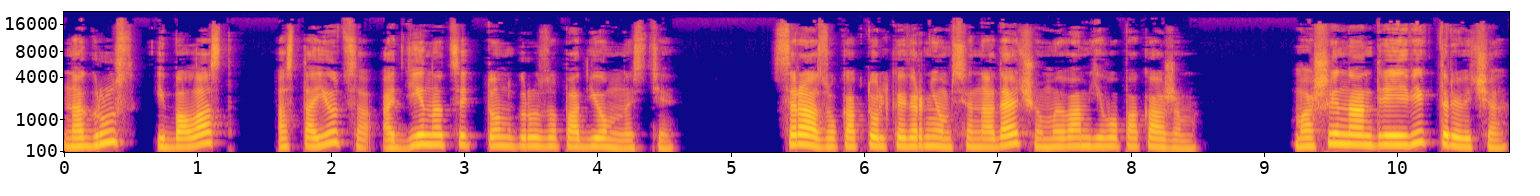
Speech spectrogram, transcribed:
нагруз и балласт остается 11 тонн грузоподъемности. Сразу, как только вернемся на дачу, мы вам его покажем. Машина Андрея Викторовича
